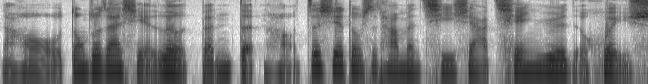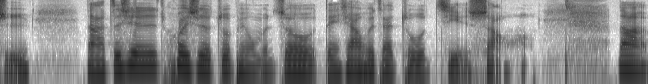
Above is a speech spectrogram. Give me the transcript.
然后东作斋写乐等等，哈，这些都是他们旗下签约的绘师。那这些绘师的作品，我们之后等一下会再做介绍，哈。那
